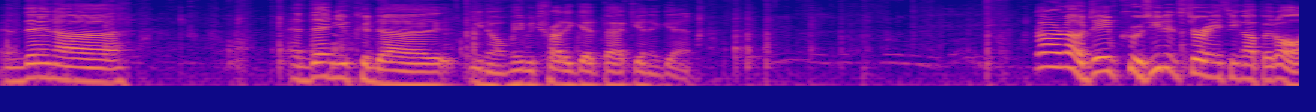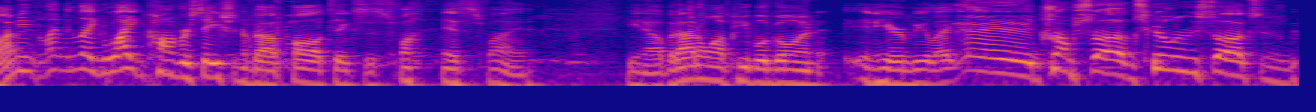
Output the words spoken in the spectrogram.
and then uh, and then you could uh, you know maybe try to get back in again. No, no, no, Dave Cruz, you didn't stir anything up at all. I mean, like light conversation about politics is fine. It's fine, you know. But I don't want people going in here and be like, "Hey, Trump sucks, Hillary sucks," and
